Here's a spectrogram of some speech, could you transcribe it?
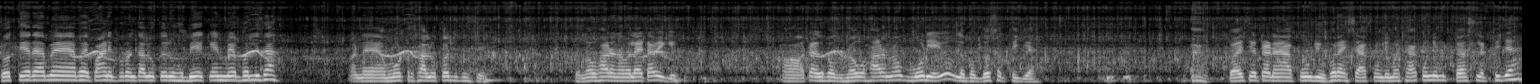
તો અત્યારે અમે ભાઈ પાણી પૂરવાનું ચાલુ કર્યું બે કેન મેં ભરી લીધા અને મોટર ચાલુ કરી દીધું છે. તો નવ સાડા નવ લાઇટ આવી ગઈ. હા અત્યારે લગભગ નવ સાડા નવ મોડી આવ્યો લગભગ દસ જ થઈ ગયા. તો અહીંથી અત્યારે આ કુંડી ભરાય છે. આ કુંડીમાંથી આ કુંડીમાં ટ્રાન્સલેટ થઈ જાય.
